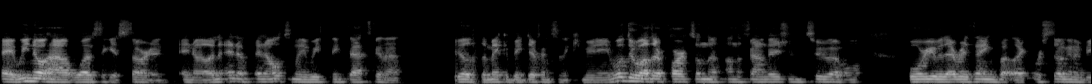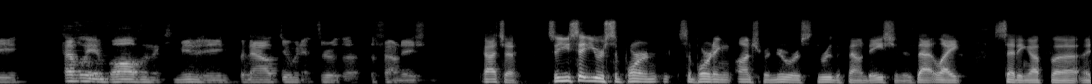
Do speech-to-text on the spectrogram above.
hey, we know how it was to get started, you know, and, and, and ultimately we think that's going to be able to make a big difference in the community. And we'll do other parts on the on the foundation too. I won't bore you with everything, but like we're still going to be heavily involved in the community, but now doing it through the the foundation. Gotcha. So you said you were supporting supporting entrepreneurs through the foundation. Is that like setting up uh, an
